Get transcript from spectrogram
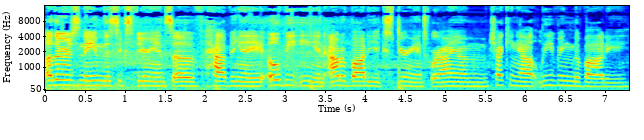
Others name this experience of having a OBE, an out of body experience, where I am checking out, leaving the body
